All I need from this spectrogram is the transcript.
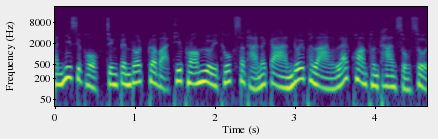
2026 จึงเป็นรถกระบะที่พร้อมลุยทุกสถานการณ์ด้วยพลังและความทนทานสูงสุด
